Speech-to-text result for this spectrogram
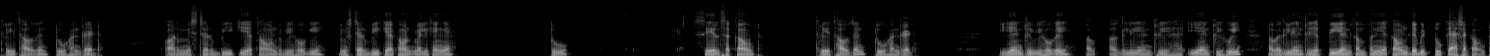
three thousand two hundred. और मिस्टर बी की अकाउंट भी होगी। मिस्टर बी के अकाउंट में लिखेंगे to sales account three thousand two hundred. ये एंट्री भी हो गई। अब अगली एंट्री है, ये एंट्री हुई, अब अगली एंट्री है P N company account debit to cash account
